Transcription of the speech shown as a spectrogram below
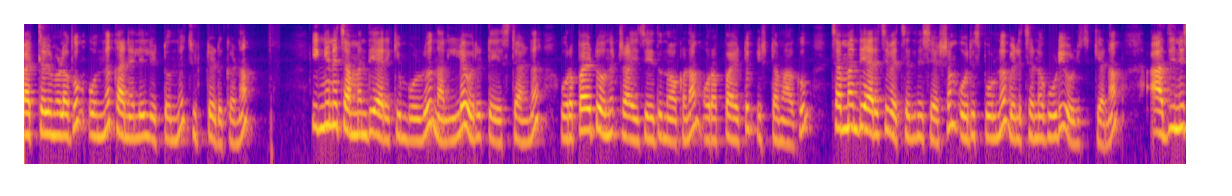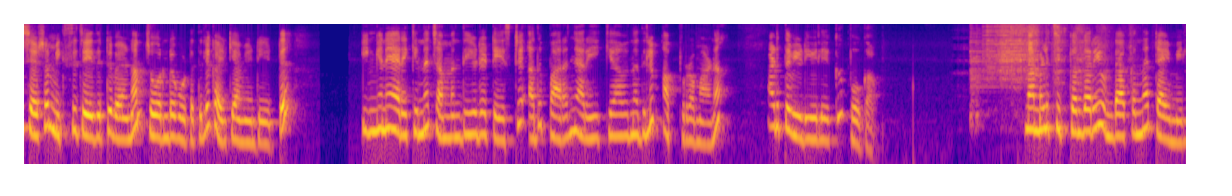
വറ്റൽമുളകും ഒന്ന് കനലിലിട്ടൊന്ന് ചുട്ടെടുക്കണം. ഇങ്ങനെ ചമ്മന്തി അരയ്ക്കുമ്പോൾ നല്ല ഒരു ടേസ്റ്റാണ്. ഉറപ്പായിട്ടും ഒന്ന് ട്രൈ ചെയ്ത് നോക്കണം. ഉറപ്പായിട്ടും ഇഷ്ടമാകും. ചമ്മന്തി അരച്ച് വെച്ചതിന് ശേഷം ഒരു സ്പൂണ് വെളിച്ചെണ്ണ കൂടി ഒഴിക്കണം. അതിന് ശേഷം മിക്സ് ചെയ്തിട്ട് വേണം ചോറിന്റെ കൂട്ടത്തിൽ കഴിക്കാൻ വേണ്ടിയിട്ട്. ഇങ്ങനെ അരയ്ക്കുന്ന ചമ്മന്തിയുടെ ടേസ്റ്റ് അത് പറഞ്ഞറിയിക്കാവുന്നതിലും അപ്പുറമാണ്. അടുത്ത വീഡിയോയിലേക്ക് പോകാം. നമ്മൾ ചിക്കൻ കറി ഉണ്ടാക്കുന്ന ടൈമിൽ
